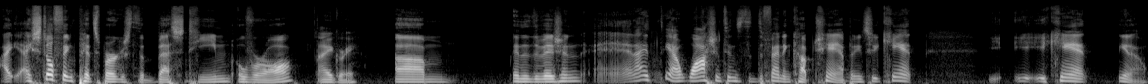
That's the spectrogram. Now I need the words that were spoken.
I, I still think Pittsburgh's the best team overall. I agree. um, in the division, and I, you know, Washington's the defending Cup champ, I and so you can't, you, you can't, you know,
